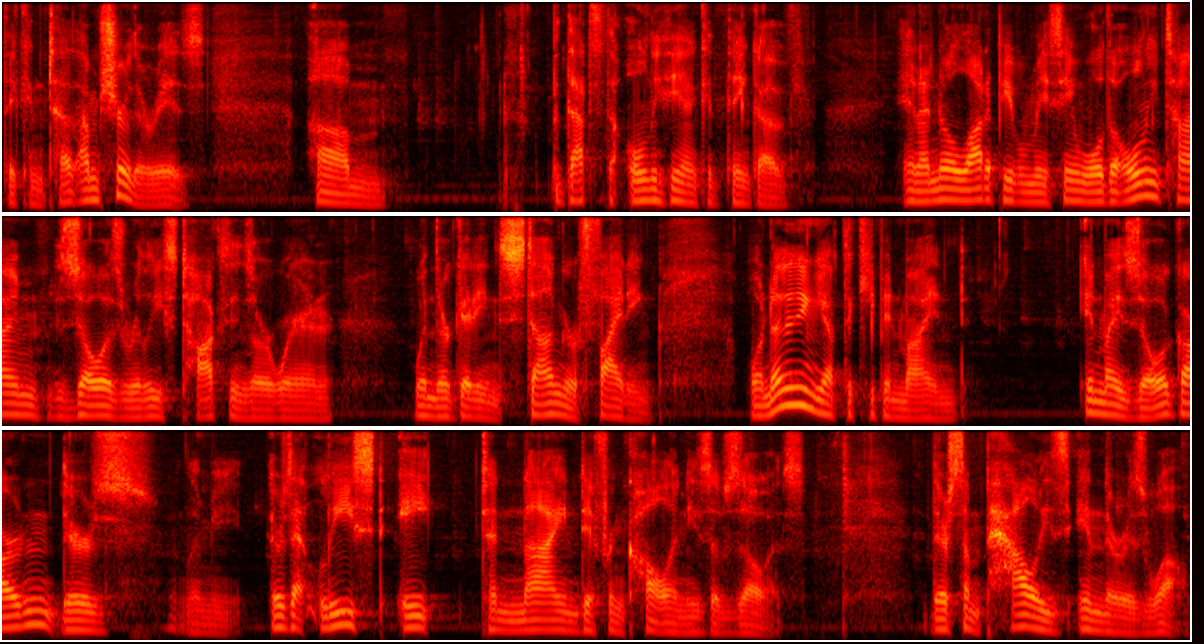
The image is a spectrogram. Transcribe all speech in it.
that can test. I'm sure there is, um, but that's the only thing I can think of. And I know a lot of people may say, well, the only time zoas release toxins are when when they're getting stung or fighting. Well, another thing you have to keep in mind in my zoa garden, there's let me there's at least eight to nine different colonies of zoas. There's some pallies in there as well.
